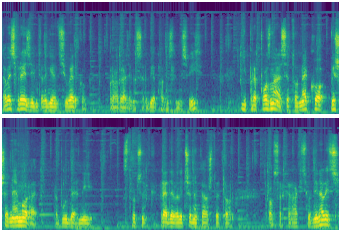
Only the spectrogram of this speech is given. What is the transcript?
da već vređe inteligenciju velikog broja građana Srbije, pa mislim i svih, i prepoznaje se to neko, više ne mora da bude ni stručnjak rede veličine kao što je to profesor Karakić Vodinelić.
